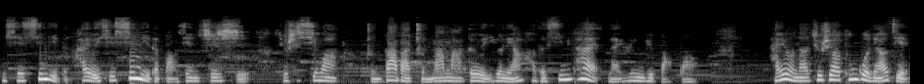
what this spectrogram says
一些心理的，还有一些心理的保健知识，就是希望准爸爸、准妈妈都有一个良好的心态来孕育宝宝。还有呢，就是要通过了解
